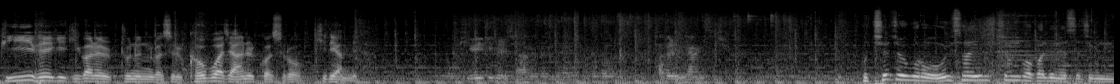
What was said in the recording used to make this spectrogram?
비회기 기간을 두는 것을 거부하지 않을 것으로 기대합니다. 비회기를 그래도 다들 의향 있으실까요? 구체적으로 의사 일정과 관련해서 지금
